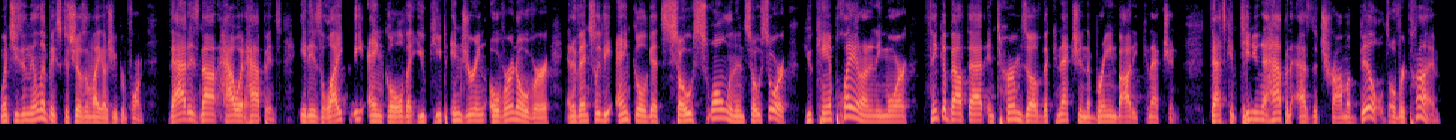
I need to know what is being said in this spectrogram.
when she's in the Olympics because she doesn't like how she performed. That is not how it happens. It is like the ankle that you keep injuring over and over. And eventually the ankle gets so swollen and so sore, you can't play on it anymore. Think about that in terms of the connection, the brain body connection. That's continuing to happen as the trauma builds over time.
